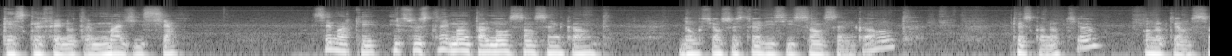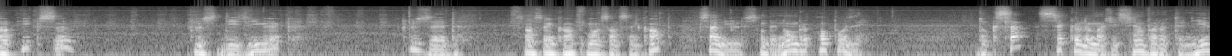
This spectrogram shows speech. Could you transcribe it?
Qu'est-ce qu'elle fait notre magicien? C'est marqué, il soustrait mentalement 150. Donc si on soustrait d'ici 150, qu'est-ce qu'on obtient? On obtient 100x plus 10y plus z. 150 moins 150 s'annulent, sont des nombres opposés. Donc ça, c'est que le magicien va retenir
